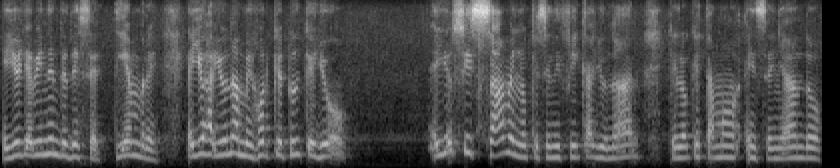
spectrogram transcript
Ellos ya vienen desde septiembre. Ellos ayunan mejor que tú y que yo. Ellos sí saben lo que significa ayunar, que es lo que estamos enseñando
